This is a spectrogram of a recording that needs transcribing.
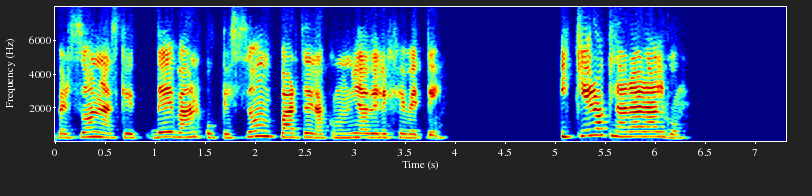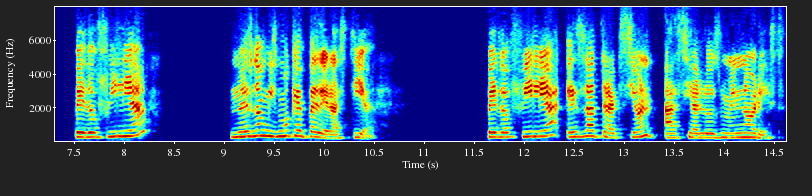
personas que deban o que son parte de la comunidad LGBT. Y quiero aclarar algo. Pedofilia no es lo mismo que pederastía. Pedofilia es la atracción hacia los menores.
